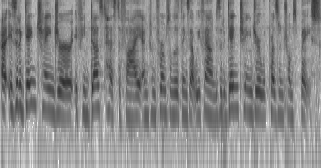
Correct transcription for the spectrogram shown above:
Uh, is it a game changer if he does testify and confirm some of the things that we found? Is it a game changer with President Trump's base?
